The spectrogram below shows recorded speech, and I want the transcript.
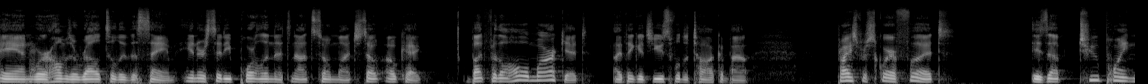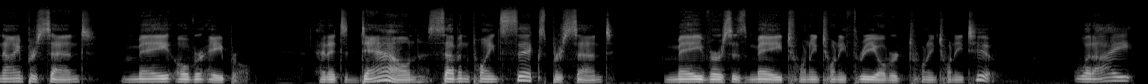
and where homes are relatively the same. Inner city Portland, that's not so much. So, okay. But for the whole market, I think it's useful to talk about. Price per square foot is up 2.9% May over April. And it's down 7.6% May versus May 2023 over 2022. What I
